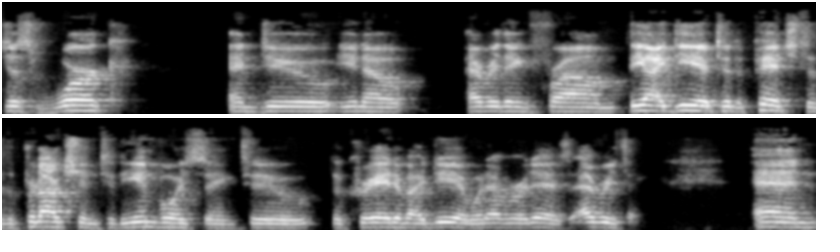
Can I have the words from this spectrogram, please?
just work and do, you know, everything from the idea to the pitch to the production to the invoicing to the creative idea, whatever it is, everything. And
